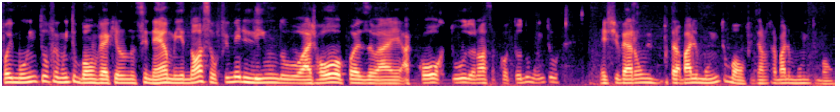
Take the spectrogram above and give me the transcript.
Foi muito, foi muito bom ver aquilo no cinema. E, nossa, o filme é lindo, as roupas, a, a cor, tudo, nossa, ficou tudo muito. Eles tiveram um trabalho muito bom, fizeram um trabalho muito bom.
